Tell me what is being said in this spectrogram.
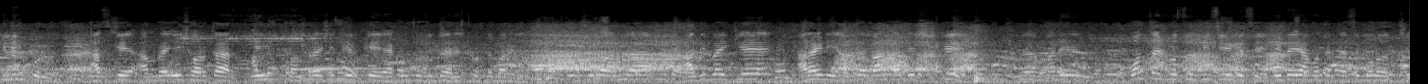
কিলিং করল আজকে আমরা এই সরকার, এই সন্ত্রাসীদেরকে এখন পর্যন্ত অ্যারেস্ট করতে পারিনি। আসলে আমরা ভাইকে হারাইনি, আমরা বাংলাদেশকে মানে পঞ্চাশ বছর পিছিয়ে গেছে, এটাই আমাদের কাছে মনে হচ্ছে।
